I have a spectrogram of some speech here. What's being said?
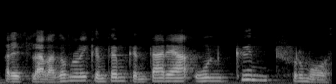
Spre slava Domnului cântăm cântarea Un cânt frumos.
